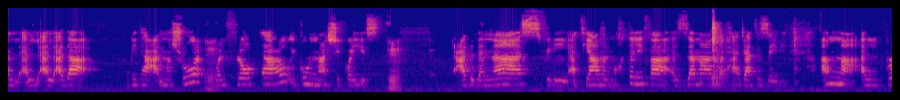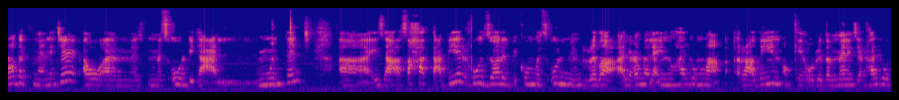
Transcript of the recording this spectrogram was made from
ال- ال- الأداء بتاع المشروع مم. وال flow بتاعه يكون ماشي كويس. مم. عدد الناس في الأيام المختلفة الزمن والحاجات الزي دي. أما ال product manager أو آم، المسؤول بتاع المنتج آه، إذا صح التعبير هو الزول اللي بيكون مسؤول من رضا العملاء إنه هل هم راضين؟ okay ورضا ال manager هل هو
